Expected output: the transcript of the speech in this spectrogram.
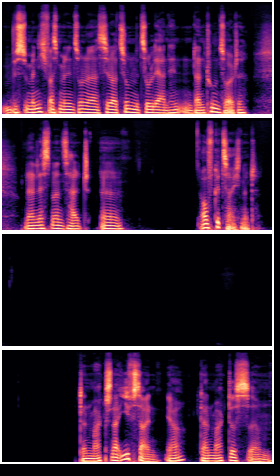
wüsste man nicht, was man in so einer Situation mit so leeren Händen dann tun sollte. Und dann lässt man es halt äh, aufgezeichnet. Dann mag es naiv sein, ja. Dann mag das ähm,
